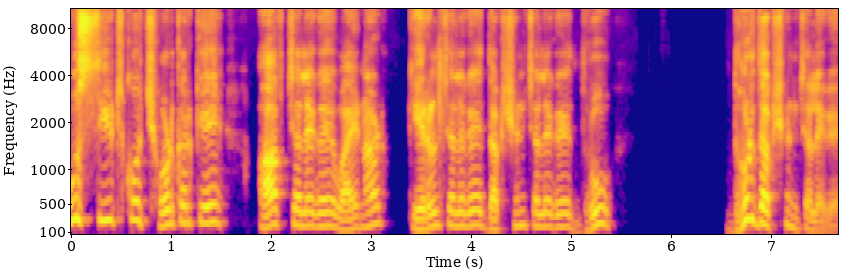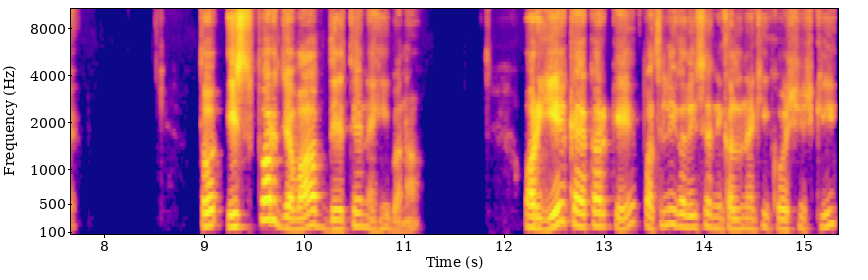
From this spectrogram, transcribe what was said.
उस सीट को छोड़ करके आप चले गए वायनाड, केरल चले गए, दक्षिण चले गए ध्रुव धुर दक्षिण चले गए। तो इस पर जवाब देते नहीं बना। और ये कहकर के पतली गली से निकलने की कोशिश की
